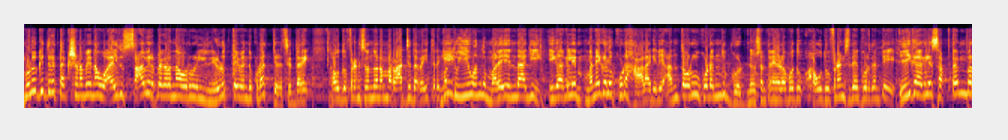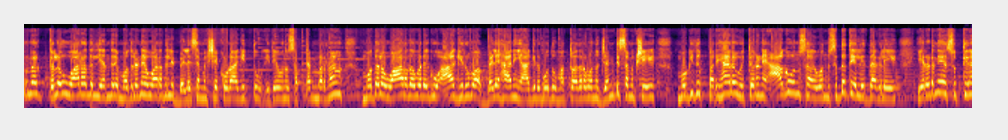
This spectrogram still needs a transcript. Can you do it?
ಮುಳುಗಿದ್ರೆ ತಕ್ಷಣವೇ ನಾವು ಐದು ಸಾವಿರ ರೂಪಾಯಿಗಳನ್ನು ಅವರು ಇಲ್ಲಿ ನೀಡುತ್ತೇವೆ ಎಂದು ಕೂಡ ತಿಳಿಸಿದ್ದಾರೆ. ಹೌದು ಫ್ರೆಂಡ್ಸ್, ಒಂದು ನಮ್ಮ ರಾಜ್ಯದ ರೈತರಿಗೆ ಮತ್ತು ಈ ಒಂದು ಮಳೆಯಿಂದಾಗಿ ಈಗಾಗಲೇ ಮನೆಗಳು ಕೂಡ ಹಾಳಾಗಿದೆ. ಅಂತವರಿಗೂ ಕೂಡ ಒಂದು ಗುಡ್ ನ್ಯೂಸ್ ಅಂತಾನೆ ಹೇಳಬಹುದು ಹೌದು ಫ್ರೆಂಡ್ಸ್, ಇದೇ ಕುರಿತಂತೆ ಈಗಾಗಲೇ ಸೆಪ್ಟೆಂಬರ್ನ ಕೆಲವು ವಾರದಲ್ಲಿ ಅಂದ್ರೆ ಮೊದಲನೇ ವಾರದಲ್ಲಿ ಬೆಳೆ ಸಮೀಕ್ಷೆ ಕೂಡ ಆಗಿತ್ತು. ಇದೇ ಒಂದು ಸೆಪ್ಟೆಂಬರ್ನ ಮೊದಲ ವಾರದವರೆಗೂ ಆಗಿರುವ ಬೆಳೆ ಹಾನಿ ಆಗಿರಬಹುದು ಮತ್ತು ಅದರ ಒಂದು ಜಂಟಿ ಸಮೀಕ್ಷೆ ಮುಗಿದು ಪರಿಹಾರ ವಿತರಣೆ ಆಗುವ ಒಂದು ಸಿದ್ಧತೆಯಲ್ಲಿದ್ದಾಗಲೇ ಎರಡನೇ ಸುತ್ತಿನ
